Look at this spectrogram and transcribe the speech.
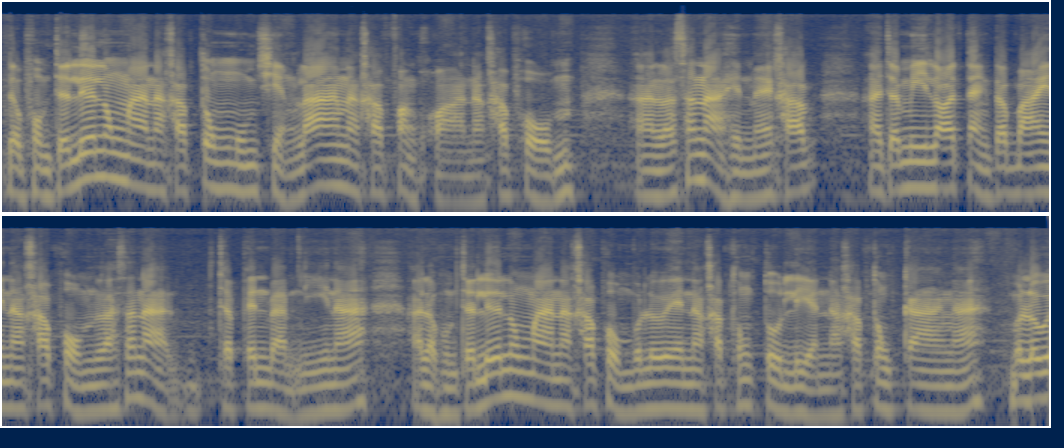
เดี๋ยวผมจะเลื่อนลงมานะครับ ตรงมุมเฉียงล่างนะครับ ฝั่งขวานะครับผมอ่าลักษณะเห็นไหมครับ อาจจะมีรอยแต่งตะไบนะครับผมลักษณะจะเป็นแบบนี้นะอ่าเดี๋ยวผมจะเลื่อนลงมานะครับ ผมบริเวณนะครับตรงตูดเหรียญนะครับ ตรงกลางนะ บริเว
